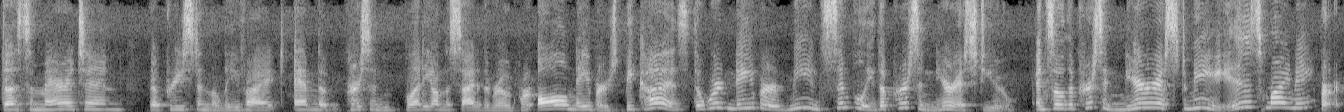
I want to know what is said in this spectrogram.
The Samaritan, the priest, and the Levite, and the person bloody on the side of the road were all neighbors because the word neighbor means simply the person nearest you. And so the person nearest me is my neighbor.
